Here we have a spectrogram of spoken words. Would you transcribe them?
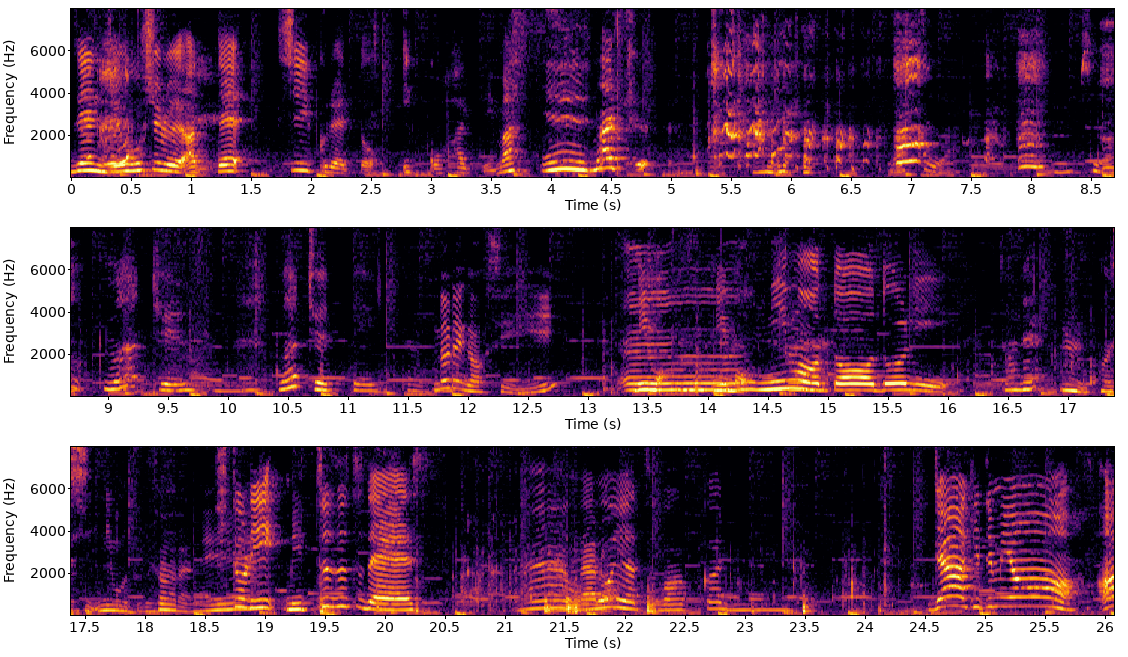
全15種類あって、シークレット1個入っています。うん、マチュ。マチュはマチュ。マチュって言ったどれが欲しい？ニモ、ニモ、ニモとドリー。それ、うん、欲しい、ニモと。そうだね一人三つずつです。うん、重いやつばっかり。じゃあ、開けてみよう。あ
